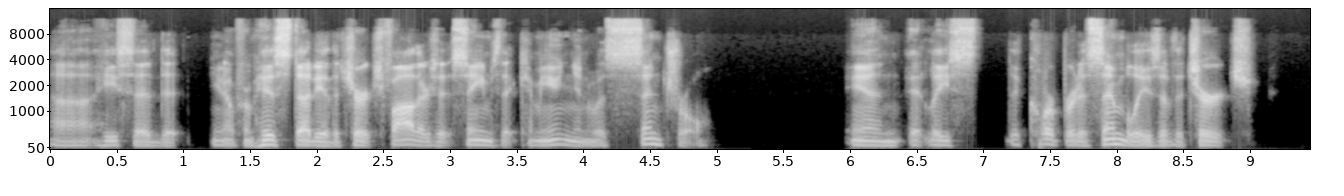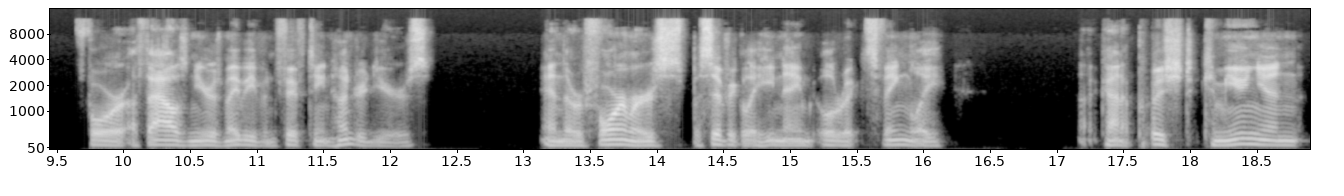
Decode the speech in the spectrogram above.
Uh, he said that, you know, from his study of the church fathers, it seems that communion was central in at least the corporate assemblies of the church for a thousand years, maybe even 1500 years. And the reformers, specifically, he named Ulrich Zwingli, uh, kind of pushed communion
